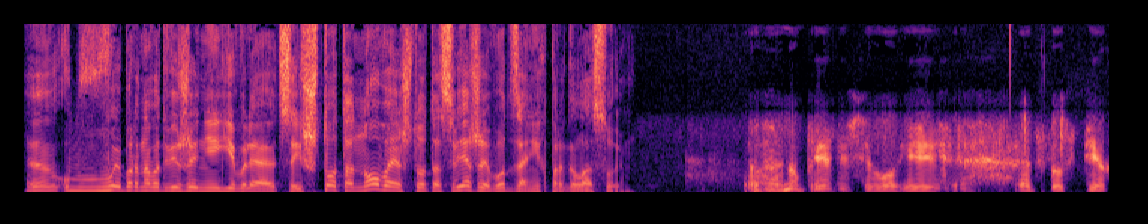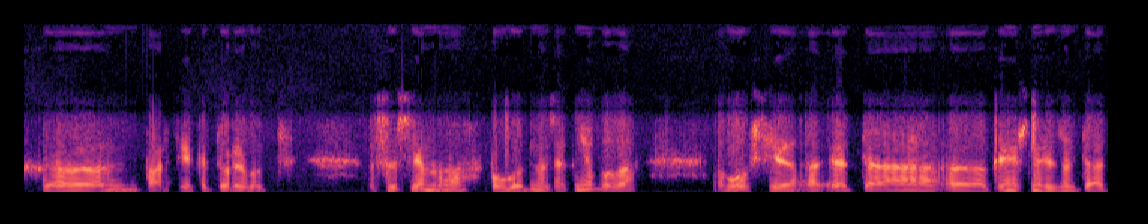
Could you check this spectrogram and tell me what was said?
э, выборного движения являются, и что-то новое, что-то свежее, вот за них проголосуем. Э, ну, прежде всего, и этот успех э, партии, которой вот совсем полгода назад не было, вовсе, это, конечно, результат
